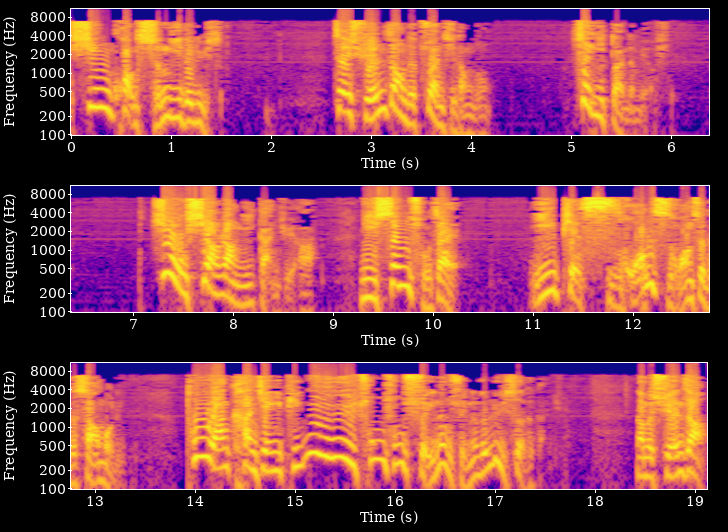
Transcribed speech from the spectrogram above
心旷神怡的绿色，在玄奘的传记当中，这一段的描写，就像让你感觉啊，你身处在一片死黄死黄色的沙漠里，突然看见一片郁郁葱葱、水嫩水嫩的绿色的感觉。那么玄奘，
